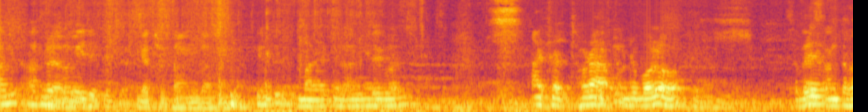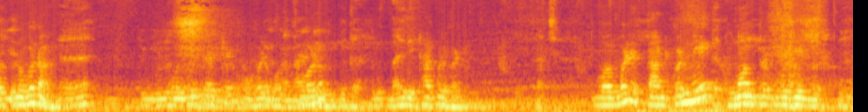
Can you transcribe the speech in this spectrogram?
আমি আচ্ছা থোড়া ওটা বলো। হ্যাঁ? বাইরে? আচ্ছা। করে নিয়ে হ্যাঁ, হ্যাঁ।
